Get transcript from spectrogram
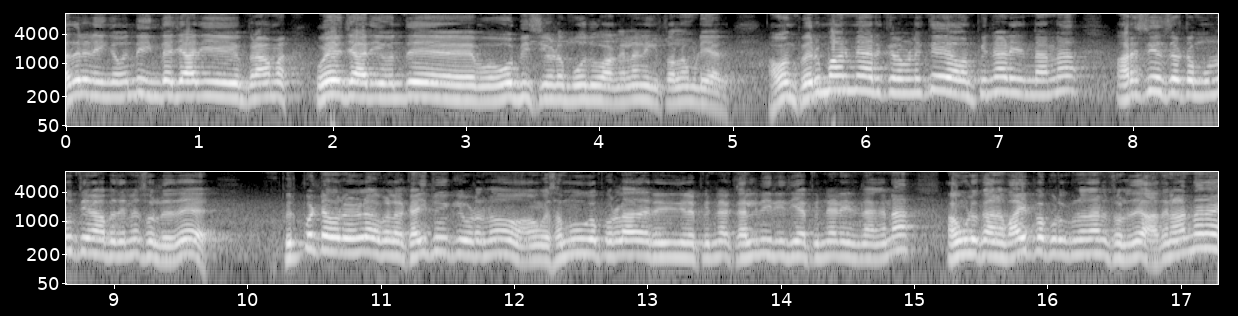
அதில் நீங்கள் வந்து இந்த ஜாதி பிராம உயர் ஜாதி வந்து ஓபிசியோட மோதுவாங்கலாம் நீங்கள் சொல்ல முடியாது. அவன் பெரும்பான்மையாக இருக்கிறவனுக்கு அவன் பின்னாடி இருந்தான்னா அரசியல் சட்டம் முந்நூற்றி நாற்பது என்ன சொல்லுது? பிற்பட்டவர்கள் அவங்கள கை தூக்கி விடணும். அவங்க சமூக பொருளாதார ரீதியில் பின்னாடி கல்வி ரீதியாக பின்னாடி இருந்தாங்கன்னா அவங்களுக்கான வாய்ப்பை கொடுக்கணும் தான் சொல்லுது. அதனால தானே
